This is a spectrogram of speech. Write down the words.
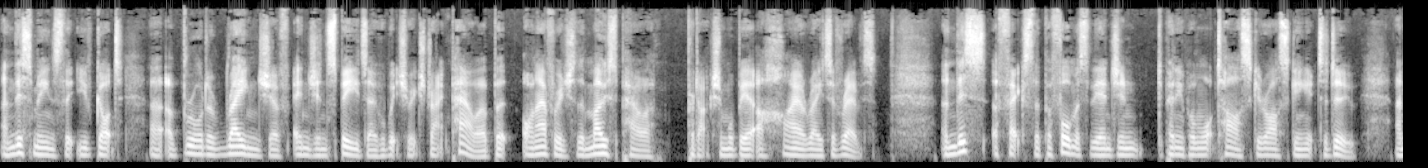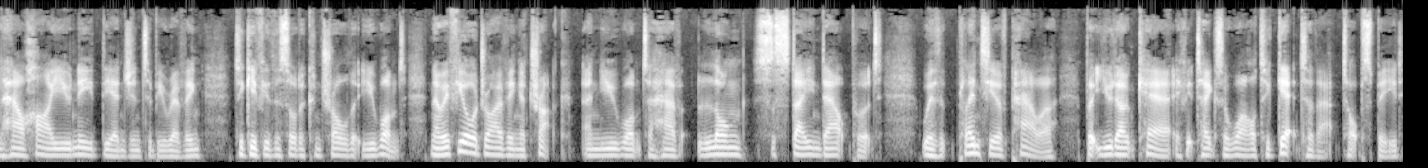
And this means that you've got uh, a broader range of engine speeds over which you extract power, but on average, the most power production will be at a higher rate of revs. And this affects the performance of the engine depending upon what task you're asking it to do and how high you need the engine to be revving to give you the sort of control that you want. Now, if you're driving a truck and you want to have long, sustained output with plenty of power, but you don't care if it takes a while to get to that top speed,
